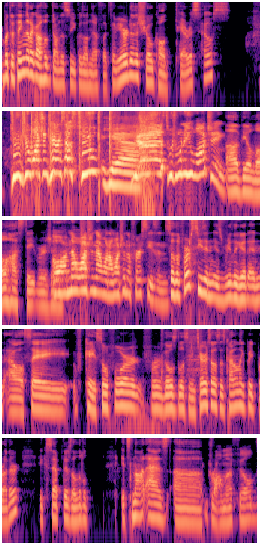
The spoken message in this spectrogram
But the thing that I got hooked on this week was on Netflix. Have you heard of the show called Terrace House? Dude, you're watching Terrace House too? Yeah. yes. Which one are you watching? Uh, the Aloha State version. oh, I'm not watching that one. I'm watching the first season. so the first season is really good, and I'll say, okay, so for for those listening, Terrace House is kind of like Big Brother, except there's a little. It's not as uh Drama filled.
